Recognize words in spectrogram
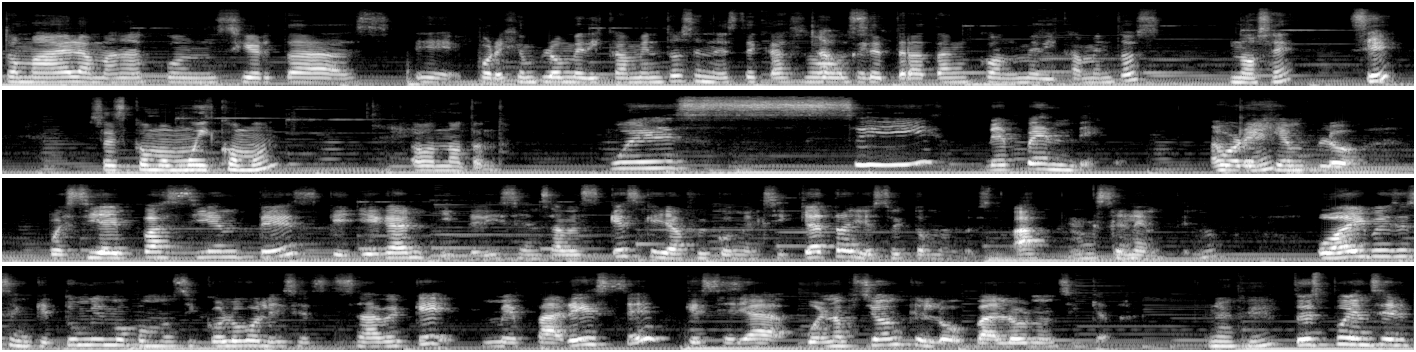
tomada de la mano con ciertas, eh, por ejemplo, medicamentos. En este caso Ah, se tratan con medicamentos. No sé, ¿sí? O sea, es como muy común o no tanto. Pues sí, depende. Por ejemplo, pues sí hay pacientes que llegan y te dicen, ¿sabes qué? Es que ya fui con el psiquiatra y estoy tomando esto. Ah, excelente, ¿no? O hay veces en que tú mismo como psicólogo le dices, ¿sabe qué? Me parece que sería buena opción que lo valore un psiquiatra. Ok, Entonces pueden ser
